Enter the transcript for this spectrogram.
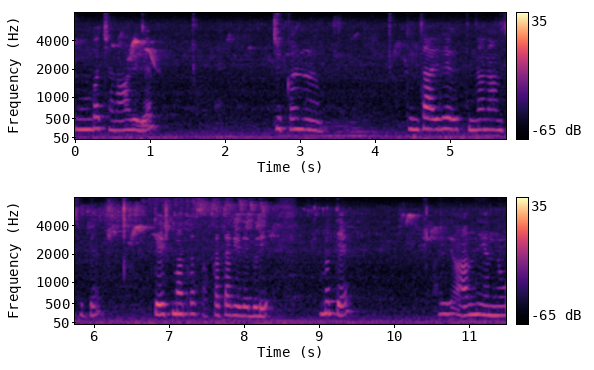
ತುಂಬ ಚೆನ್ನಾಗಿದೆ. ಚಿಕನ್ ತಿಂತಾ ಇದ್ದರೆ ತಿನ್ನೋಣ ಅನಿಸುತ್ತೆ. ಟೇಸ್ಟ್ ಮಾತ್ರ ಸಖತ್ತಾಗಿದೆ ಬಿಡಿ. ಮತ್ತು ಈ ಆನಿಯನ್ನು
